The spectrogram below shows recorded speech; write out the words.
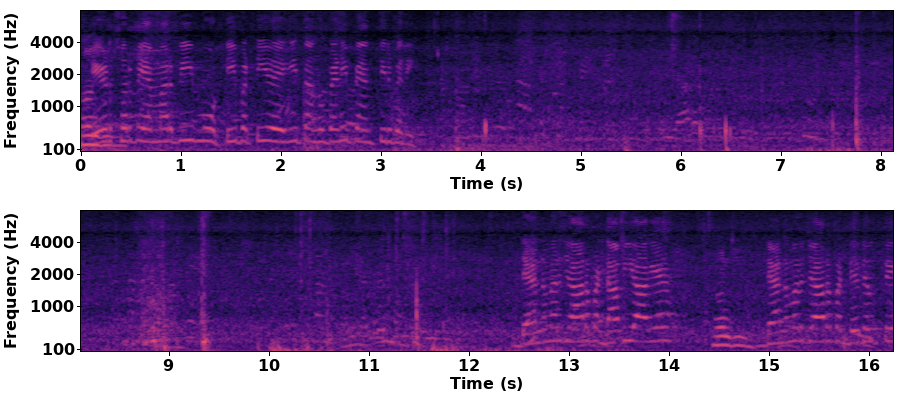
ਹਾਂਜੀ। 150 ਰੁਪਏ ਐਮਆਰਪੀ ਮੋਟੀ ਪੱਟੀ ਹੋਏਗੀ ਤੁਹਾਨੂੰ ਪੈਣੀ 35 ਰੁਪਏ ਦੀ। ਡੈਨਵਰ ਜਾਰ ਵੱਡਾ ਵੀ ਆ ਗਿਆ। ਹਾਂਜੀ। ਡੈਨਵਰ ਜਾਰ ਵੱਡੇ ਦੇ ਉੱਤੇ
